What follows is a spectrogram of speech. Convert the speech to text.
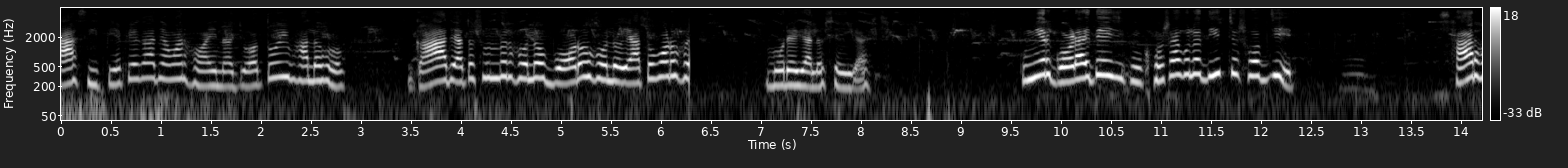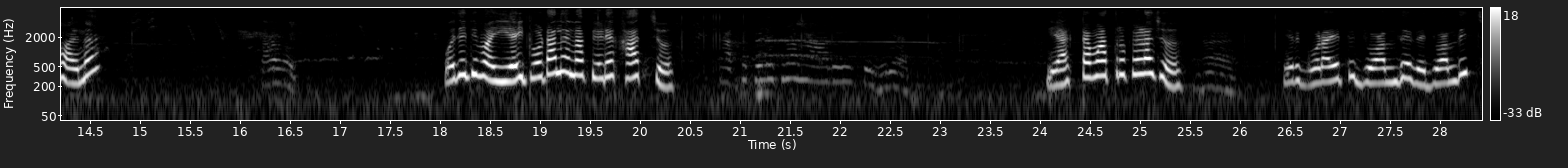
রাশি, পেঁপে গাছ আমার হয় না, যতই ভালো হোক। গাছ এত সুন্দর হলো, বড় হলো, এত বড় হয়ে মরে গেল সেই গাছ। তুমি এর গোড়াইতে খোসাগুলো দিচ্ছ সবজির? সার হয় না? ওই জেঠিমা এই টোটালে না পেড়ে খাচ্ছ? একটা মাত্র পেড়েছ এর গোড়ায় একটু জল দেবে। জল দিচ্ছ?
